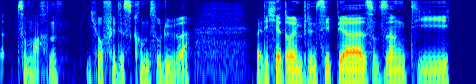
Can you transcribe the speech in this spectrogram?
äh, zu machen. Ich hoffe, das kommt so rüber. Weil ich ja da im Prinzip ja sozusagen die,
